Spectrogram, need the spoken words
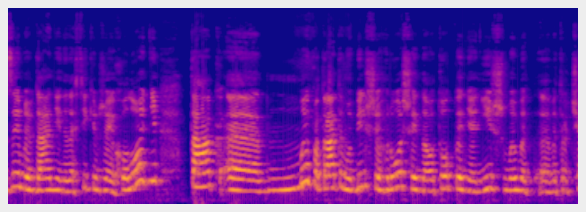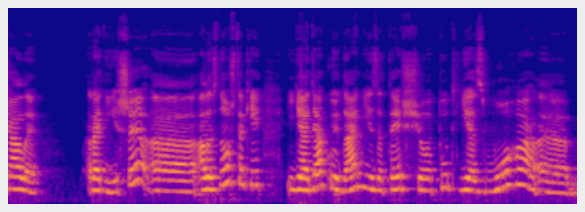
зими в Данії не настільки вже і холодні. Так, е, ми потратимо більше грошей на отоплення, ніж ми е, витрачали раніше. Е, але знову ж таки, я дякую Данії за те, що тут є змога.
